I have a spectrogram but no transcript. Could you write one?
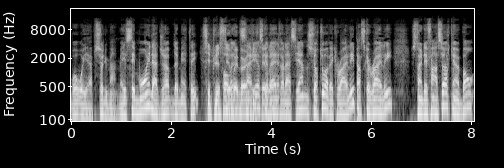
Oui, oui, absolument. Mais c'est moins la job de Mété. C'est plus, Weber ça risque ouais. d'être la sienne, surtout avec Riley, parce que Riley, c'est un défenseur qui a un bon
